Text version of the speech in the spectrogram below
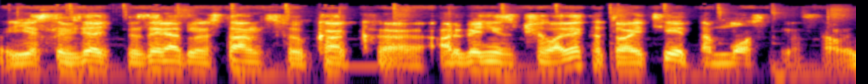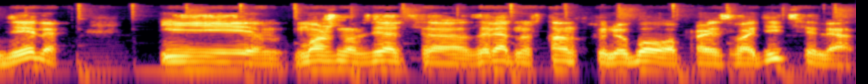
если взять зарядную станцию как э, организм человека, то IT — это мозг на самом деле. И можно взять э, зарядную станцию любого производителя,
